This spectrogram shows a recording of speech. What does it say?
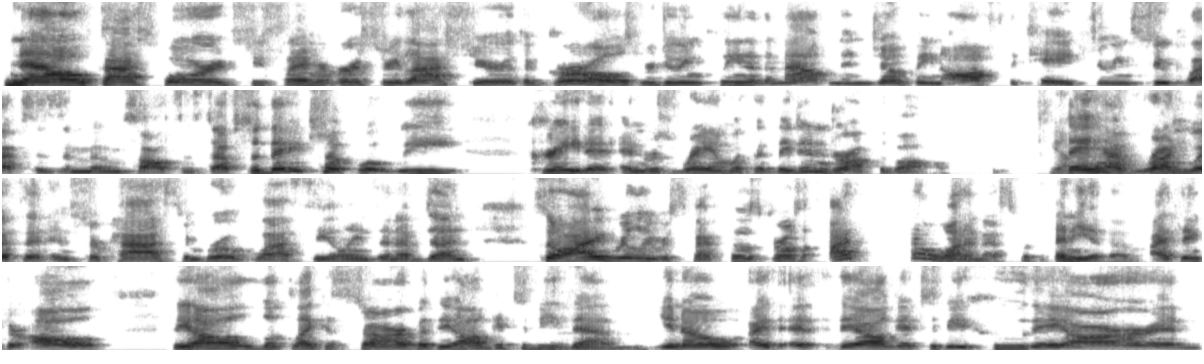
Now, fast forward to Slammiversary last year, the girls were doing Queen of the Mountain and jumping off the cage, doing suplexes and moonsaults and stuff. So they took what we created and just ran with it. They didn't drop the ball. Yeah. They have run with it and surpassed and broke glass ceilings and have done. So I really respect those girls. I don't want to mess with any of them. I think they're all they all look like a star, but they all get to be them. You know, I, I- they all get to be who they are and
